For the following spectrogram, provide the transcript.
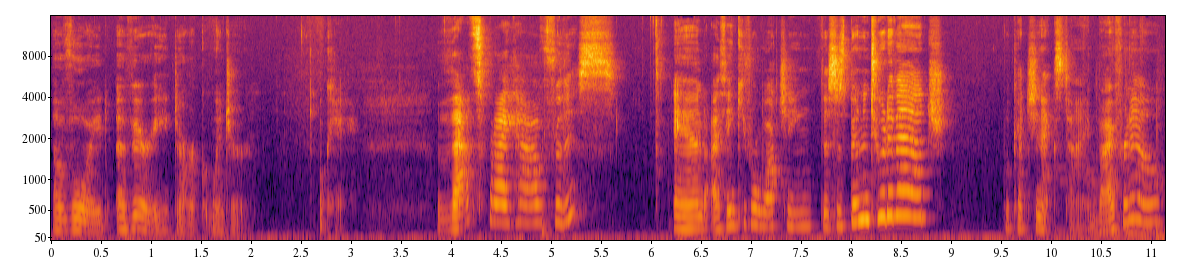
avoid a very dark winter. Okay, that's what I have for this. And I thank you for watching. This has been Intuitive Edge. We'll catch you next time. Bye for now.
